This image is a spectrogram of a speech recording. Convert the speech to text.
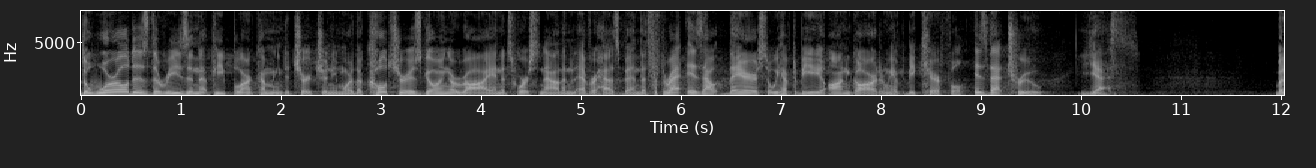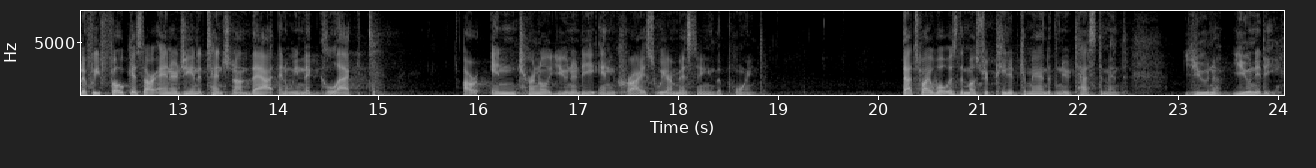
The world is the reason that people aren't coming to church anymore. The culture is going awry, and it's worse now than it ever has been. The threat is out there, so we have to be on guard and we have to be careful. Is that true? Yes. But if we focus our energy and attention on that and we neglect our internal unity in Christ, we are missing the point. That's why what was the most repeated command of the New Testament? Un- unity.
